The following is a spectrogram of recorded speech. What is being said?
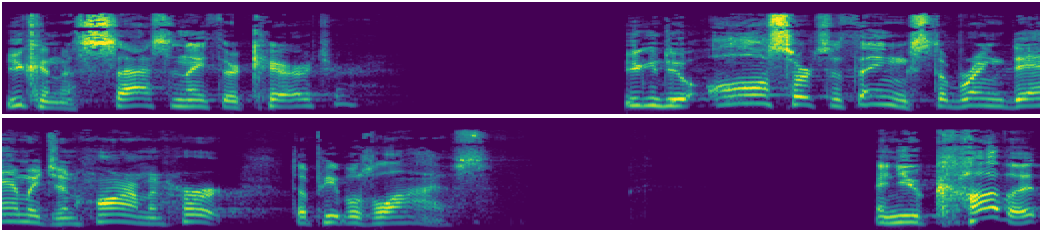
You can assassinate their character. You can do all sorts of things to bring damage and harm and hurt to people's lives and you covet,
